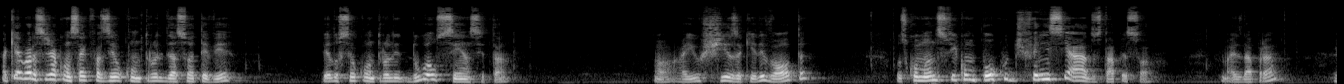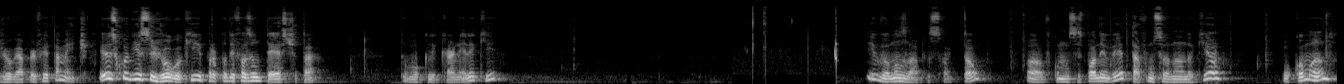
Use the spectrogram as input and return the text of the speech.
Aqui agora você já consegue fazer o controle da sua TV pelo seu controle DualSense, tá? Ó, aí o X aqui ele volta. Os comandos ficam um pouco diferenciados, tá, pessoal? Mas dá pra jogar perfeitamente. Eu escolhi esse jogo aqui para poder fazer um teste, tá? Então vou clicar nele aqui. E vamos lá, pessoal. Então, Ó, como vocês podem ver, está funcionando aqui, ó, o comando.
